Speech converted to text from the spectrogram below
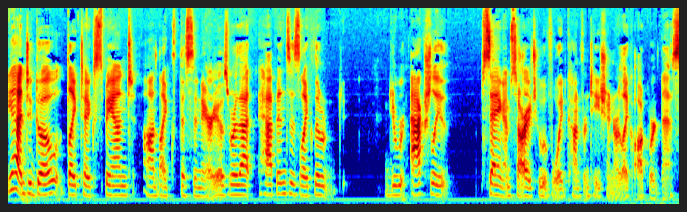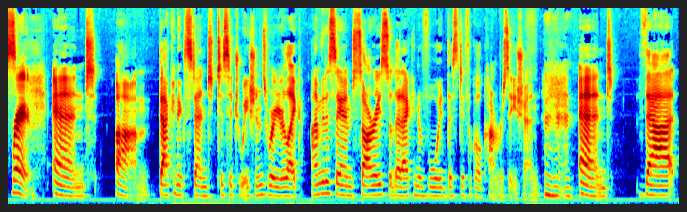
Yeah, and to go like to expand on like the scenarios where that happens is like the you're actually saying I'm sorry to avoid confrontation or like awkwardness. Right. And um, that can extend to situations where you're like, I'm going to say I'm sorry so that I can avoid this difficult conversation. Mm-hmm. And that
